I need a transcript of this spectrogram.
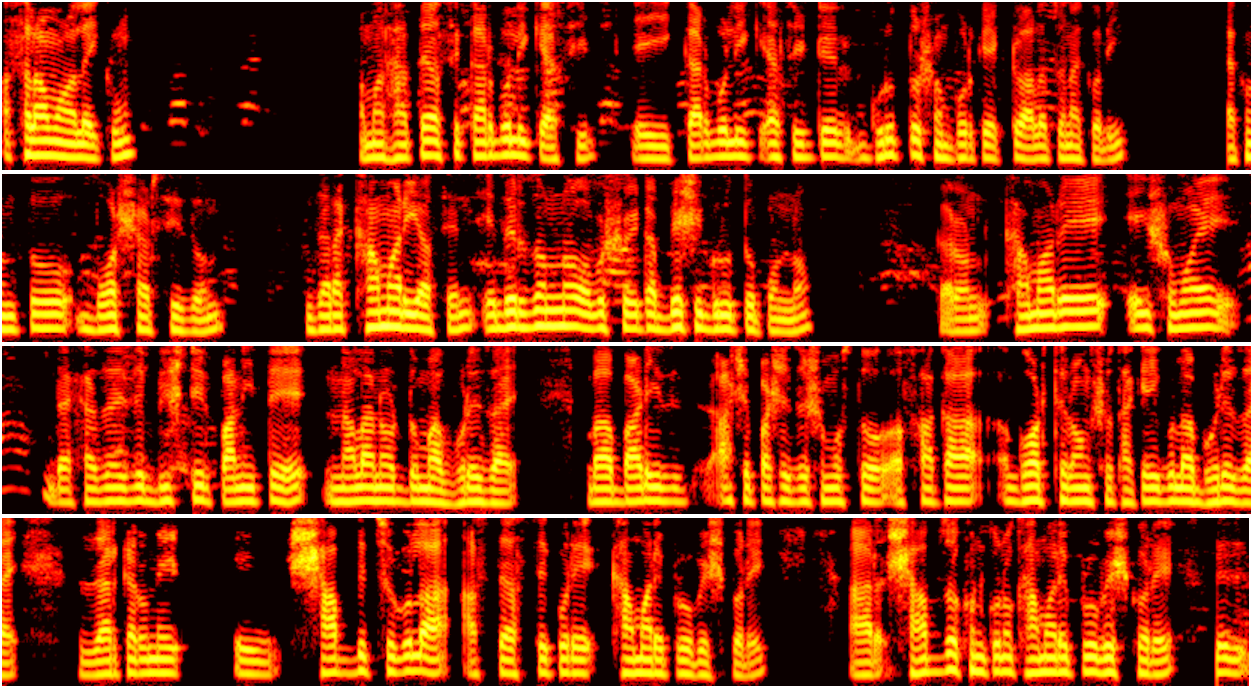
আসসালামু আলাইকুম। আমার হাতে আছে কার্বলিক অ্যাসিড। এই কার্বলিক অ্যাসিডের গুরুত্ব সম্পর্কে একটু আলোচনা করি। এখন তো বর্ষার সিজন। যারা খামারি আছেন, এদের জন্য অবশ্যই এটা বেশি গুরুত্বপূর্ণ। কারণ খামারে এই সময় দেখা যায় যে বৃষ্টির পানিতে নালা নর্দমা ভরে যায় বা বাড়ির আশেপাশে যে সমস্ত ফাঁকা গর্তের অংশ থাকে, এগুলা ভরে যায়। যার কারণে এই সাপ বিচ্ছুগুলা আস্তে আস্তে করে খামারে প্রবেশ করে। আর সাপ যখন কোনো খামারে প্রবেশ করে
